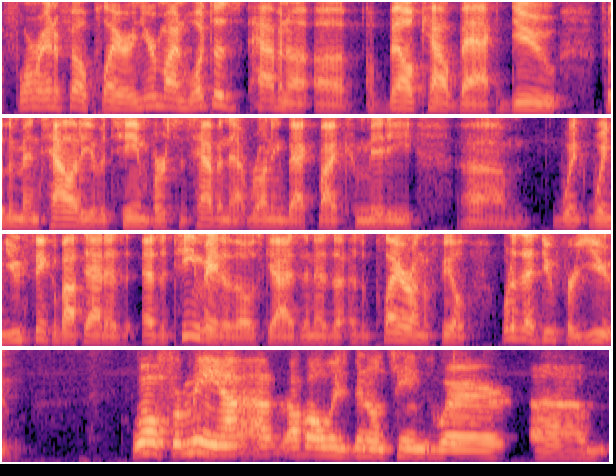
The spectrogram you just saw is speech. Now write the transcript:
former NFL player, in your mind, what does having a, a, a bell cow back do for the mentality of a team versus having that running back by committee? Um, when when you think about that as as a teammate of those guys and as a, as a player on the field, what does that do for you? Well, for me, I, have always been on teams where um,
